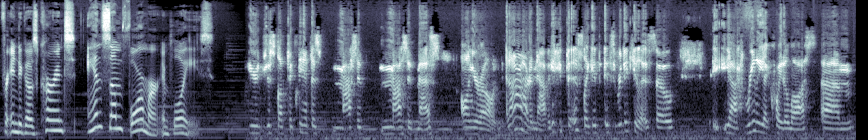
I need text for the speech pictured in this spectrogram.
for Indigo's current and some former employees you're just left to clean up this massive, massive mess on your own. And I don't know how to navigate this. Like, it, it's ridiculous. So, yeah, really at quite a loss um,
